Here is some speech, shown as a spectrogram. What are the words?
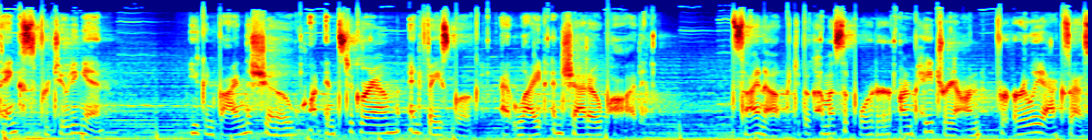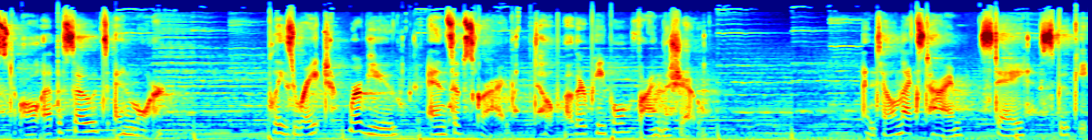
Thanks for tuning in. You can find the show on Instagram and Facebook at Light and Shadow Pod. Sign up to become a supporter on Patreon for early access to all episodes and more. Please rate, review, and subscribe to help other people find the show. Until next time, stay spooky.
